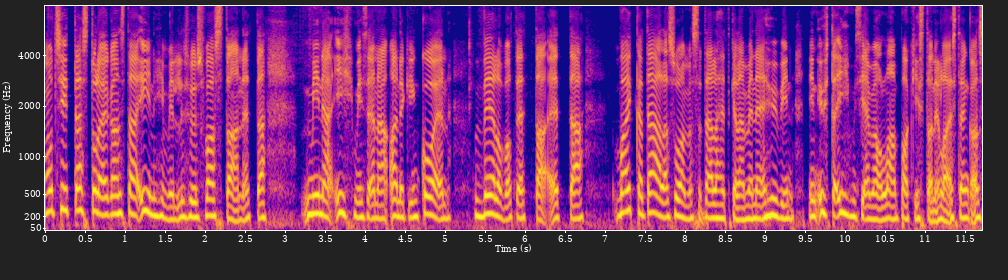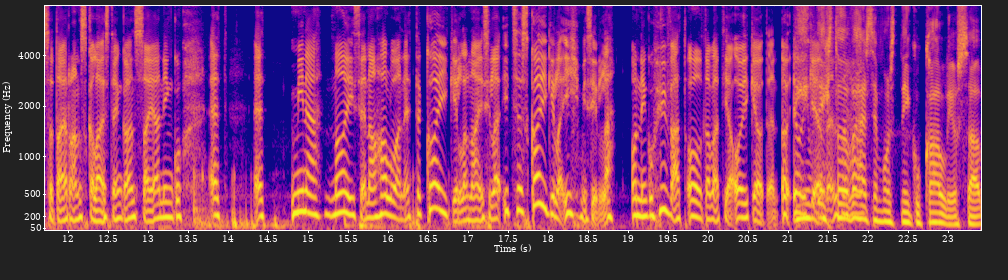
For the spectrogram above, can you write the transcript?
Mutta sitten tässä tulee myös tämä inhimillisyys vastaan, että minä ihmisenä ainakin koen velvoitetta, että vaikka täällä Suomessa tällä hetkellä menee hyvin, niin yhtä ihmisiä me ollaan pakistanilaisten kanssa tai ranskalaisten kanssa. Ja niin kuin, et, et minä naisena haluan, että kaikilla naisilla, itse asiassa kaikilla ihmisillä on niin kuin hyvät oltavat ja oikeuten, o- Niin, eikö oikeutensa. toi ole vähän semmoista niinku kalliossa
